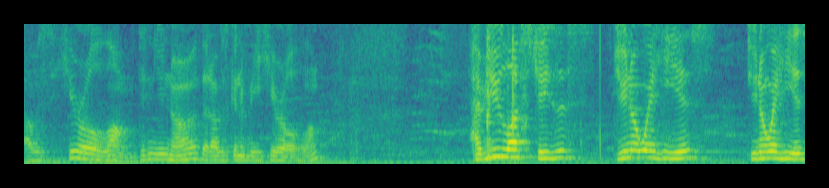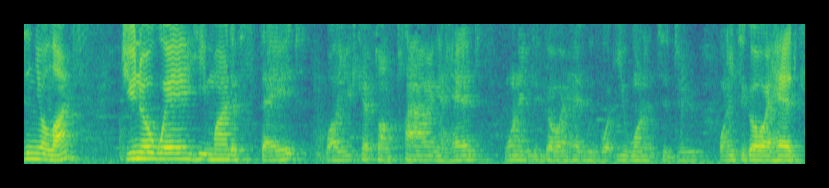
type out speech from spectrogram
I was here all along. Didn't you know that I was going to be here all along? Have you lost Jesus? Do you know where he is? Do you know where he is in your life? Do you know where he might have stayed while you kept on plowing ahead, wanting to go ahead with what you wanted to do, wanting to go ahead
